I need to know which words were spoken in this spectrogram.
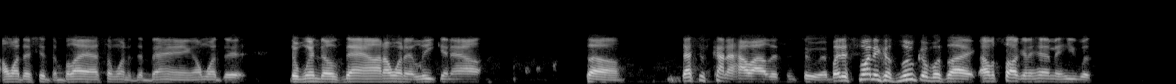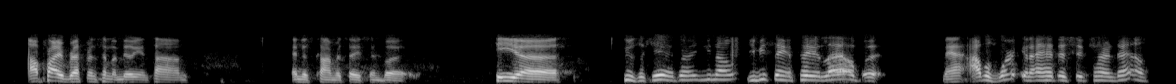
I want that shit to blast. I want it to bang. I want the the windows down. I want it leaking out. So that's just kind of how I listen to it. But it's funny because Luca was like, I was talking to him and he was, I'll probably reference him a million times in this conversation, but he uh he was like, yeah, bro, you know, you be saying play it loud, but man, I was working. I had that shit turned down.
